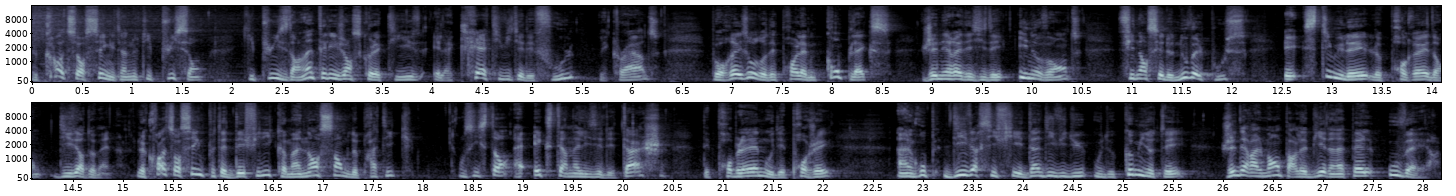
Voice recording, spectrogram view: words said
Le crowdsourcing est un outil puissant qui puise dans l'intelligence collective et la créativité des foules, les crowds, pour résoudre des problèmes complexes, générer des idées innovantes, financer de nouvelles pousses et stimuler le progrès dans divers domaines. Le crowdsourcing peut être défini comme un ensemble de pratiques consistant à externaliser des tâches, des problèmes ou des projets à un groupe diversifié d'individus ou de communautés, généralement par le biais d'un appel ouvert.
